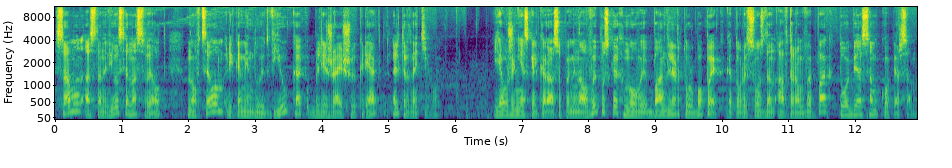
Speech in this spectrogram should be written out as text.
Сам он остановился на Svelte, но в целом рекомендует Vue как ближайшую к React альтернативу. Я уже несколько раз упоминал в выпусках новый бандлер TurboPack, который создан автором Webpack Тобиасом Копперсом.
